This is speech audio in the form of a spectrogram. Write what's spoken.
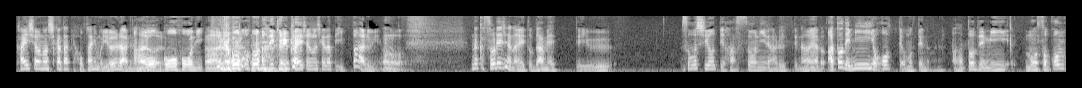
解消の仕方って他にもいろいろあるね。あるある。合合法に。あるある。合法にできる解消の仕方っていっぱいあるんやけうん。ど、なんかそれじゃないとダメっていうそうしようっていう発想になるってなんやろ。後で見ようって思ってんのかな。後で見もうそこ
